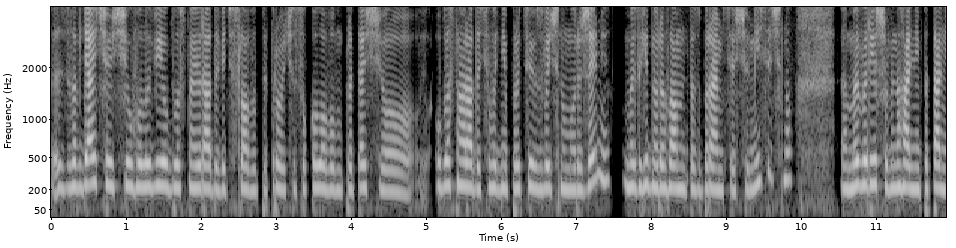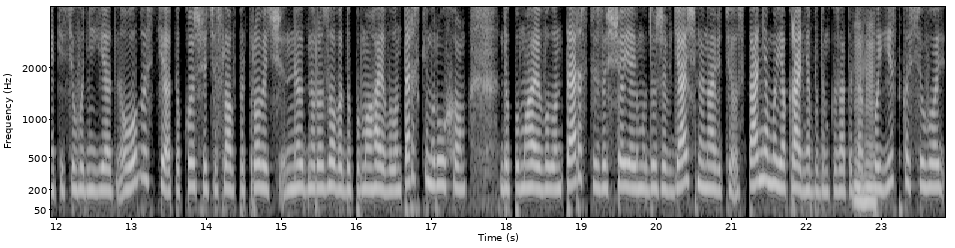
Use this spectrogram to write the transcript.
завдячуючи голові обласної ради В'ячеславу Петровичу Соколовому про те, що обласна рада сьогодні працює в звичному режимі. Ми згідно регламенту збираємося щомісячно. Е, Ми вирішуємо нагальні питання, які сьогодні є в області. А також В'ячеслав Петрович неодноразово допомагає волонтерським рухам, допомагає волонтерстві, за що я йому дуже вдячна. Навіть остання моя крайня, будемо казати так, Мгм. поїздка сьогодні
